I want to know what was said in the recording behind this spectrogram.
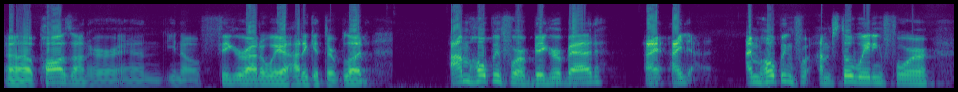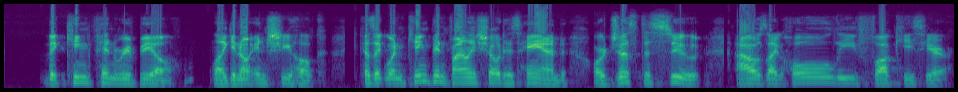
uh, paws on her and you know figure out a way how to get their blood. I'm hoping for a bigger bad. I, I I'm hoping for. I'm still waiting for the Kingpin reveal, like you know, in She-Hulk. Because like when Kingpin finally showed his hand or just the suit, I was like, "Holy fuck, he's here!"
